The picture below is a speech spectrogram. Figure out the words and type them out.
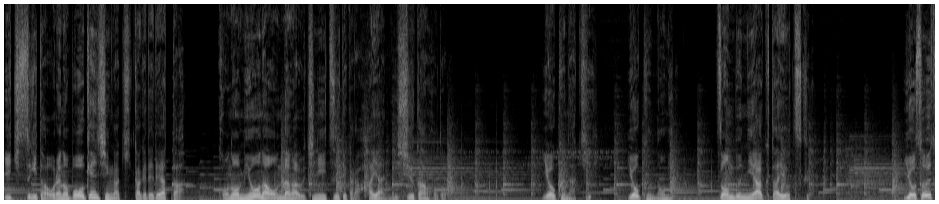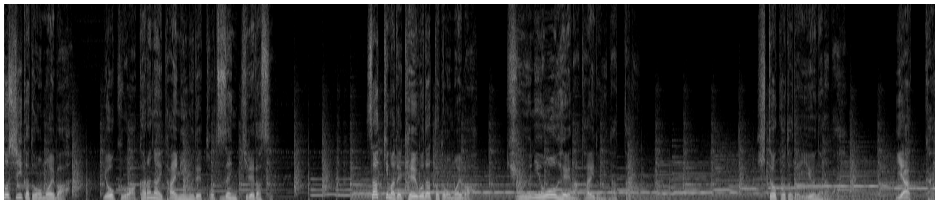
行き過ぎた俺の冒険心がきっかけで出会ったこの妙な女がうちに居ついてから早2週間ほど。よく泣きよく飲み存分に悪態をつく。よそよそしいかと思えばよくわからないタイミングで突然切れ出す。さっきまで敬語だったと思えば急に横柄な態度になったり。一言で言うならば厄介な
